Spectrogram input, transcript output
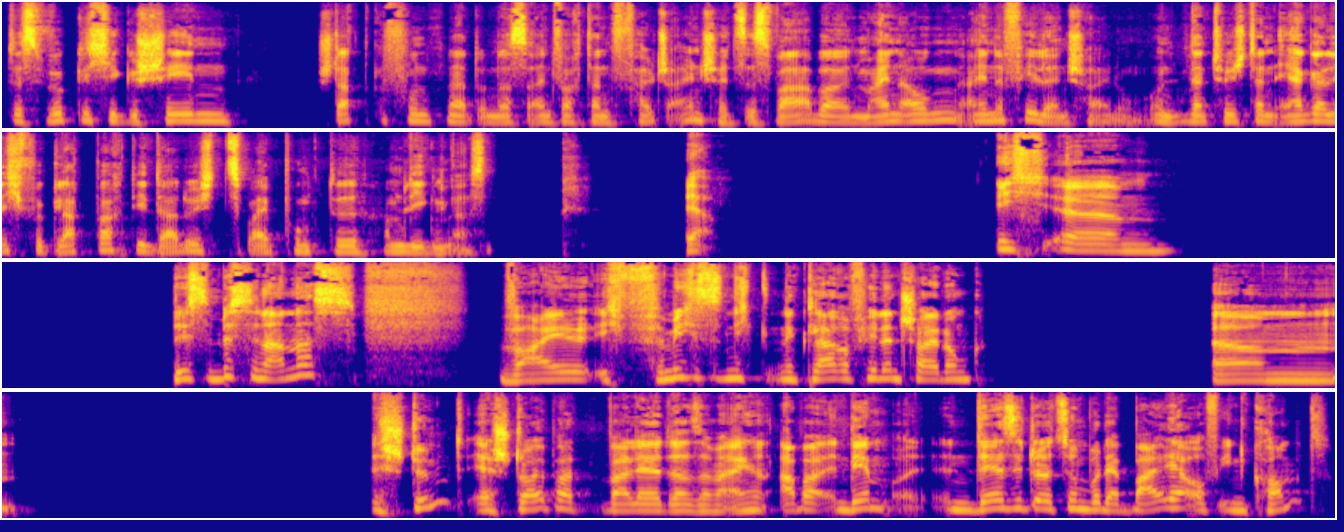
das wirkliche Geschehen stattgefunden hat und das einfach dann falsch einschätzt. Es war aber in meinen Augen eine Fehlentscheidung und natürlich dann ärgerlich für Gladbach, die dadurch zwei Punkte haben liegen lassen. Ja. Ich ähm, sehe es ein bisschen anders weil ich für mich ist es nicht eine klare Fehlentscheidung. Ähm, es stimmt, er stolpert, weil er da seine eigenen, aber in dem in der Situation, wo der Ball ja auf ihn kommt,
